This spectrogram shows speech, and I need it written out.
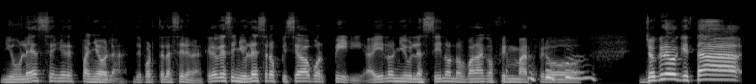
Ñublense, señor Española, Deporte de la Serena. Creo que ese Ñublense era auspiciado por Piri. Ahí los ñublensinos nos van a confirmar, pero yo creo que está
